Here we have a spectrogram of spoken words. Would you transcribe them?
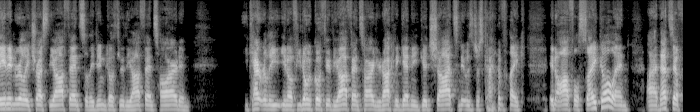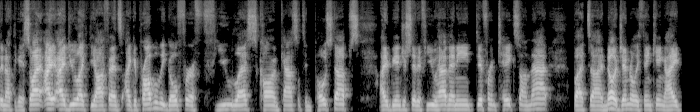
they didn't really trust the offense so they didn't go through the offense hard and you can't really, you know, if you don't go through the offense hard, you're not going to get any good shots. And it was just kind of like an awful cycle. And uh, that's definitely not the case. So I, I, I, do like the offense. I could probably go for a few less Colin Castleton post ups. I'd be interested if you have any different takes on that. But uh, no, generally thinking, I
